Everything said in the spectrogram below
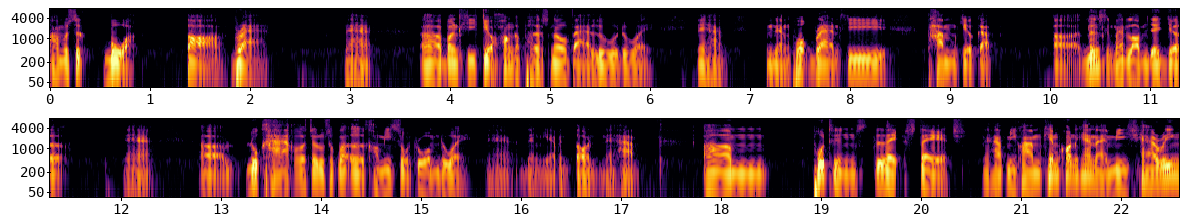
ความรู้สึกบวกต่อแบรนด์นะฮะเอ่อบางทีเกี่ยวข้องกับ personal value ด้วยนะครับอย่างพวกแบรนด์ที่ทำเกี่ยวกับเอ่อเรื่องสิ่งแวดล้อมเยอะๆนะฮะ ลูกค้าเขาก็จะรู้สึกว่าเออเขามีส่วนร่วมด้วยนะฮะอย่างเงี้ยเป็นต้นนะครับพูดถึง sta- stage นะครับมีความเข้มข้นแค่ไหนมี sharing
